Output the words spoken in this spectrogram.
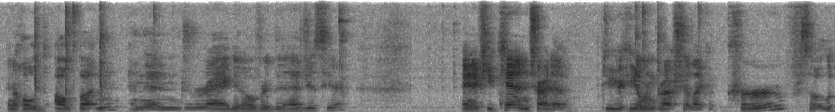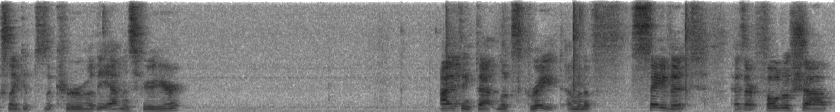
I'm going to hold Alt button and then drag it over the edges here. And if you can, try to do your healing brush at like a curve, so it looks like it's the curve of the atmosphere here. I think that looks great. I'm going to save it as our Photoshop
